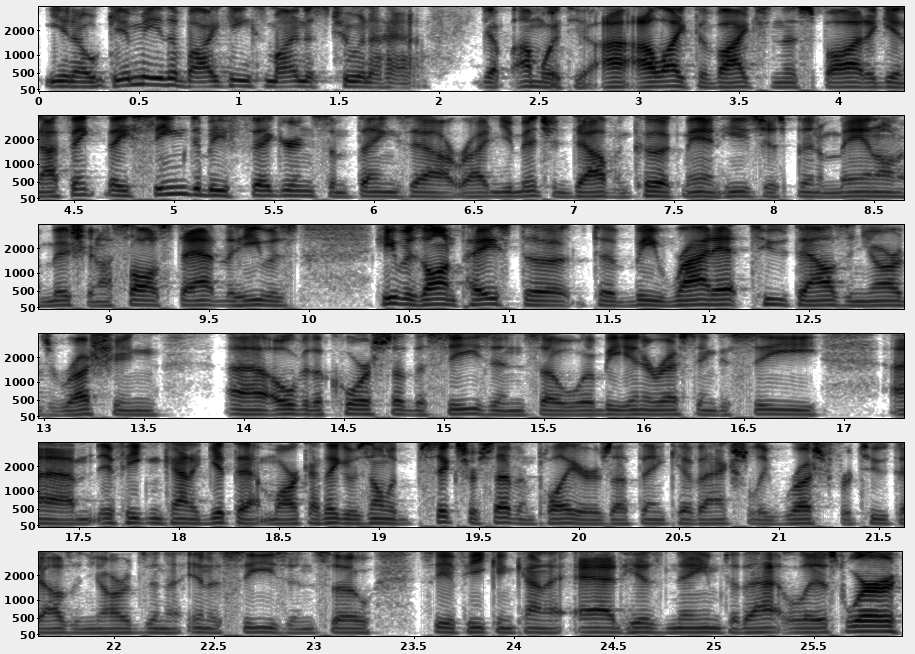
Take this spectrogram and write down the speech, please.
you know, give me the Vikings minus two and a half. Yep, I'm with you. I, I, like the Vikes in this spot. Again, I think they seem to be figuring some things out, right? And you mentioned Dalvin Cook, man, he's just been a man on a mission. I saw a stat that he was he was on pace to to be right at 2,000 yards rushing uh, over the course of the season. So it'll be interesting to see um, if he can kind of get that mark. I think it was only six or seven players I think have actually rushed for 2,000 yards in a, in a season. So see if he can kind of add his name to that list. Where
